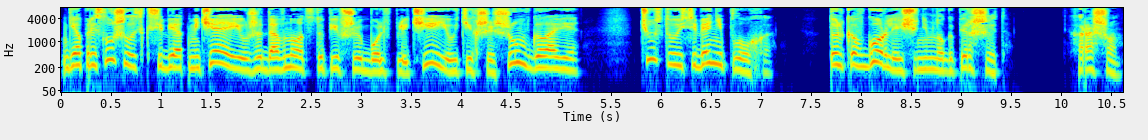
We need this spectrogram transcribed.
Я прислушалась к себе, отмечая и уже давно отступившую боль в плече и утихший шум в голове. Чувствую себя неплохо. Только в горле еще немного першит. Хорошо.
